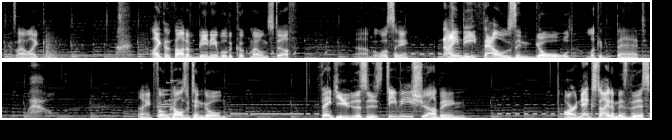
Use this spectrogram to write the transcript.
because I like, I like the thought of being able to cook my own stuff. Uh, but we'll see. 90,000 gold. Look at that. Wow. Alright, phone calls are 10 gold. Thank you, this is TV shopping. Our next item is this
